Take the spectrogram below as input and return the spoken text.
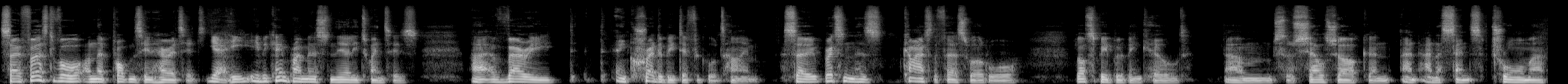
So, first of all, on the problems he inherited, yeah, he, he became prime minister in the early twenties, uh, a very incredibly difficult time. So, Britain has come out of the First World War. Lots of people have been killed um, sort of shell shock and, and, and a sense of trauma.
